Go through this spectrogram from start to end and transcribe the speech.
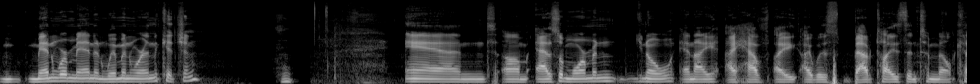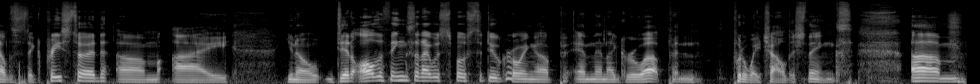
men were men and women were in the kitchen. and um, as a Mormon, you know, and I, I have I, I was baptized into Melchizedek priesthood. Um, I, you know, did all the things that I was supposed to do growing up, and then I grew up and put away childish things. Um,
